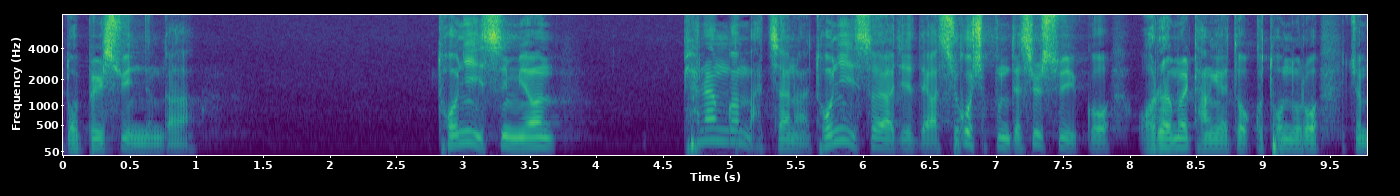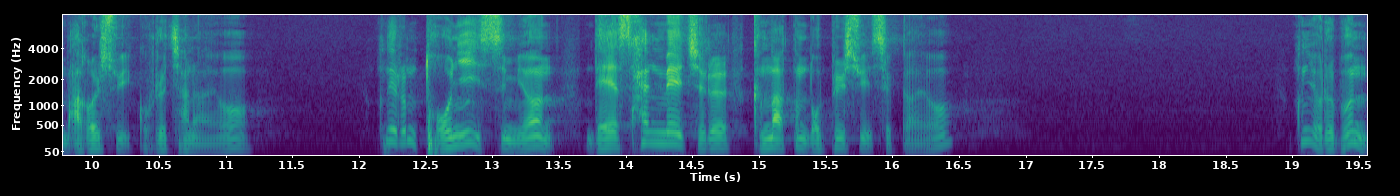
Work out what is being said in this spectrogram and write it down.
높일 수 있는가? 돈이 있으면 편한 건 맞잖아. 돈이 있어야지 내가 쓰고 싶은데 쓸 수 있고 어려움을 당해도 그 돈으로 좀 막을 수 있고 그렇잖아요. 근데 여러분 돈이 있으면 내 삶의 질을 그만큼 높일 수 있을까요? 그럼 여러분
